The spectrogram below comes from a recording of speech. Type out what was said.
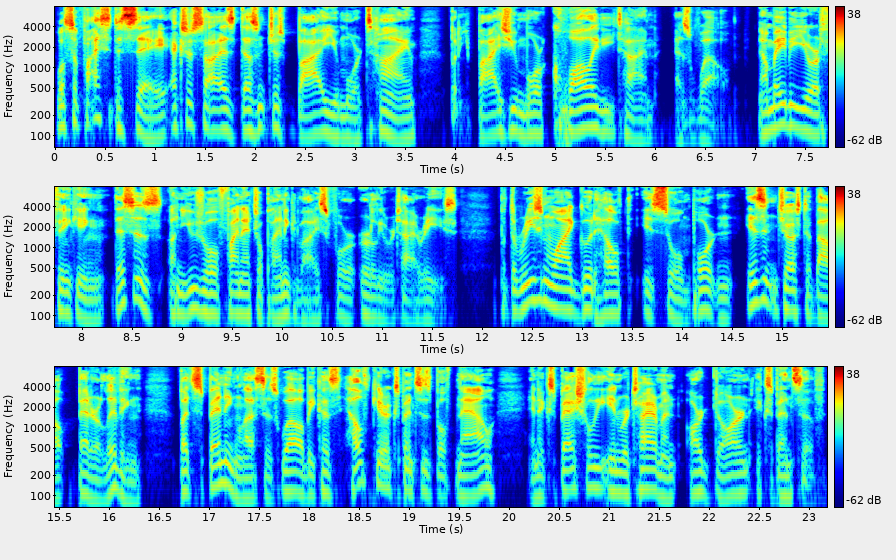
Well, suffice it to say, exercise doesn't just buy you more time, but it buys you more quality time as well. Now, maybe you are thinking, this is unusual financial planning advice for early retirees. But the reason why good health is so important isn't just about better living, but spending less as well, because healthcare expenses both now and especially in retirement are darn expensive.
